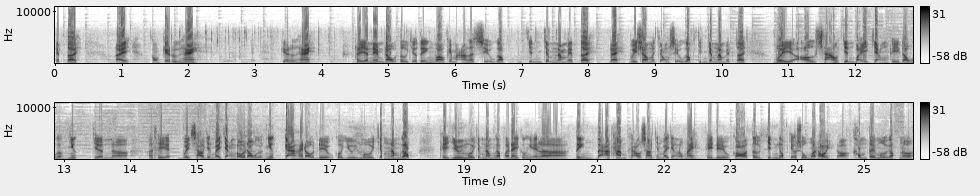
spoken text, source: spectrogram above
FT đấy còn kèo thứ hai kèo thứ hai. Thì anh em đầu tư cho tiến vào cái mã là xỉu gốc 9.5 FT đây vì sao mà chọn xỉu gốc 9.5 FT vì ở 6 trên 7 trận thi đấu gần nhất trên ờ, uh, thì vì 6 trên 7 trận đối đầu gần nhất cả hai đội đều có dưới 10.5 góc thì dưới 10.5 góc ở đây có nghĩa là tiến đã tham khảo 6 trên 7 trận đấu này, thì đều có từ 9 góc trở xuống mà thôi. Đó, không tới 10 góc nữa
